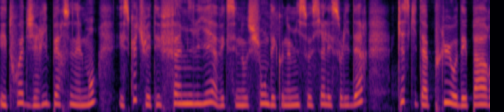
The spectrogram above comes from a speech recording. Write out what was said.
Et toi, Jerry, personnellement, est-ce que tu étais familier avec ces notions d'économie sociale et solidaire? Qu'est-ce qui t'a plu au départ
